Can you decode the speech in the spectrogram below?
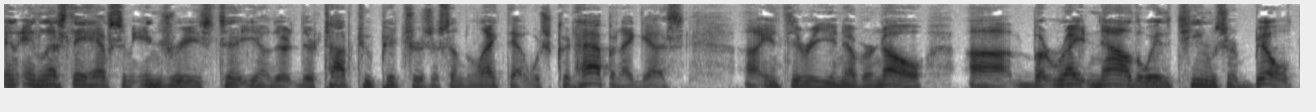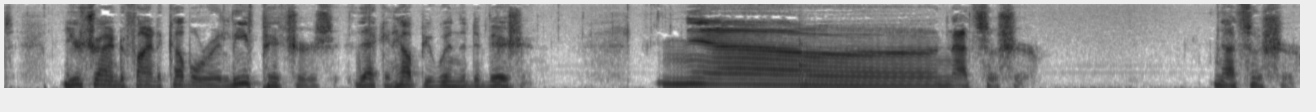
and, unless they have some injuries to you know their their top two pitchers or something like that, which could happen, I guess. Uh, in theory, you never know. Uh, but right now, the way the teams are built, you're trying to find a couple relief pitchers that can help you win the division. No, not so sure. Not so sure.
